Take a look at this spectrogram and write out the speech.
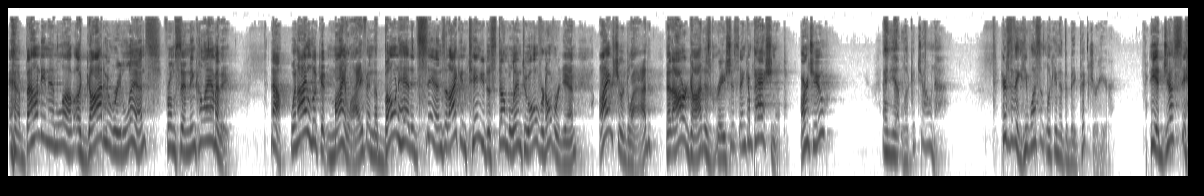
and abounding in love, a God who relents from sending calamity. Now, when I look at my life and the boneheaded sins that I continue to stumble into over and over again, I'm sure glad that our God is gracious and compassionate. Aren't you? And yet, look at Jonah. Here's the thing he wasn't looking at the big picture here. He had just seen,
